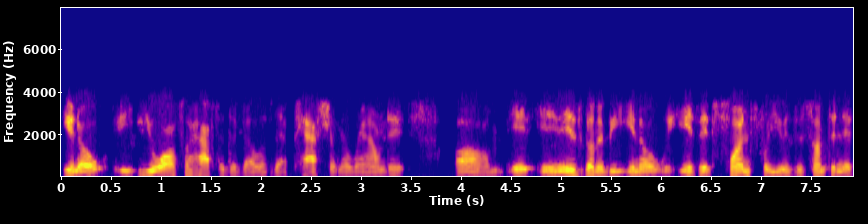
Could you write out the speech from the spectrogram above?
you know, you also have to develop that passion around it. Um, it it is going to be, you know, is it fun for you? Is it something that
